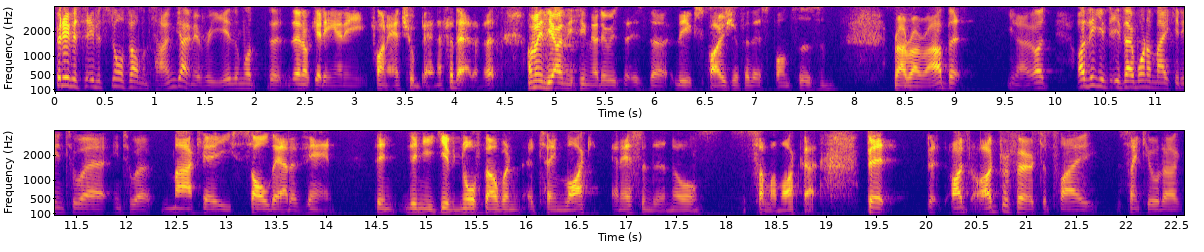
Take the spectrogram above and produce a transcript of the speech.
But if it's if it's North Melbourne's home game every year, then what, they're not getting any financial benefit out of it. I mean, the only thing they do is the, is the, the exposure for their sponsors and rah rah rah. But you know, I, I think if, if they want to make it into a into a marquee sold out event, then then you give North Melbourne a team like an Essendon or someone like that. But but I'd, I'd prefer it to play St Kilda,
